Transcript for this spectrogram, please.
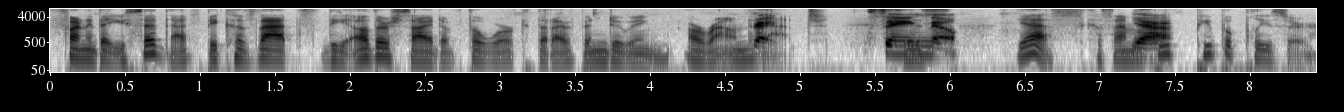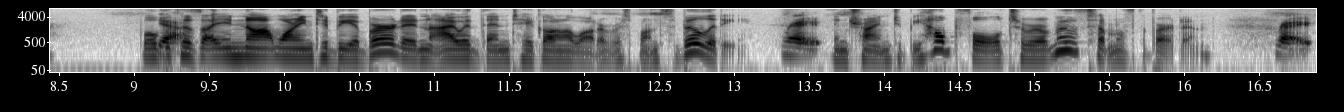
funny that you said that because that's the other side of the work that I've been doing around Right. that. Saying is- no. Yes, because I'm Yeah. a pe- people pleaser. Well, Yeah. because I not wanting to be a burden, I would then take on a lot of responsibility Right. in trying to be helpful to remove some of the burden. Right.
